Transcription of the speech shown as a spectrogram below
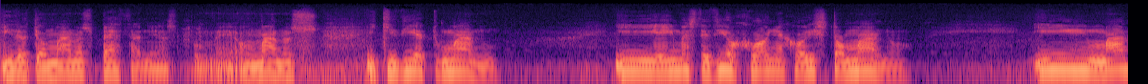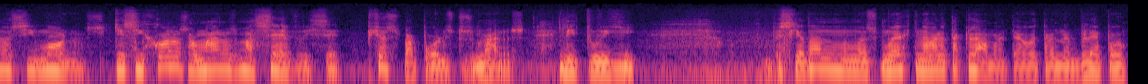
Είδε ότι ο Μάνος πέθανε ας πούμε, ο Μάνος, η κηδεία του Μάνου. Ή είμαστε δύο χρόνια χωρίς το Μάνο. Ή Μάνος ή μόνος. Και συγχρόνως ο Μάνος μας έβρισε. Ποιος από όλους τους Μάνους λειτουργεί. Σχεδόν μου έρχεται να βάλω τα κλάματα όταν βλέπω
